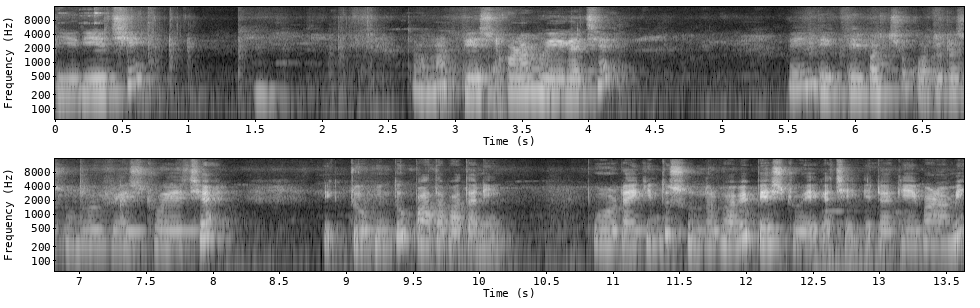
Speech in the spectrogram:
দিয়ে দিয়েছি। তো আমার পেস্ট করা হয়ে গেছে। এই দেখতেই পাচ্ছ কতটা সুন্দর পেস্ট হয়েছে। একটু কিন্তু পাতা পাতা নেই। পুরোটাই কিন্তু সুন্দরভাবে পেস্ট হয়ে গেছে। এটাকে এবার আমি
